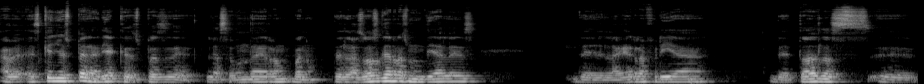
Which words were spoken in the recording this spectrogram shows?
A ver, es que yo esperaría que después de la Segunda Guerra, bueno, de las dos guerras mundiales, de la Guerra Fría, de todas las, eh,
